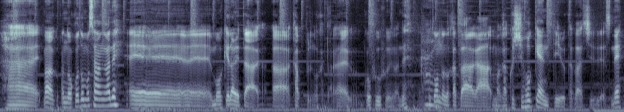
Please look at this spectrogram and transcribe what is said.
はい。まああの子供さんがね、えー設けられたあカップルの方あご夫婦がね、はい。ほとんどの方が、まあ、学資保険っていう形でですね、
